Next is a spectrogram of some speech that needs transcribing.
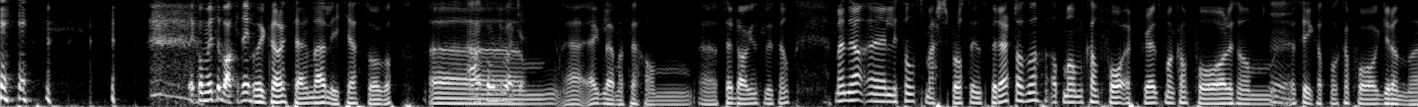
Det kommer vi tilbake til. Den karakteren der liker jeg så godt. Uh, ja, jeg, jeg gleder meg til han uh, ser dagens lys igjen. Men ja, eh, litt sånn Smash Bros-inspirert, altså. At man kan få upgrades. Man kan få liksom Mm. Jeg sier ikke at man skal få grønne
